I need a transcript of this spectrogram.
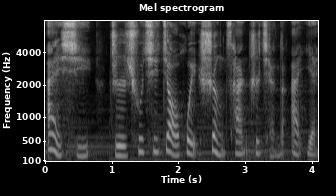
爱席指初期教会圣餐之前的爱宴，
